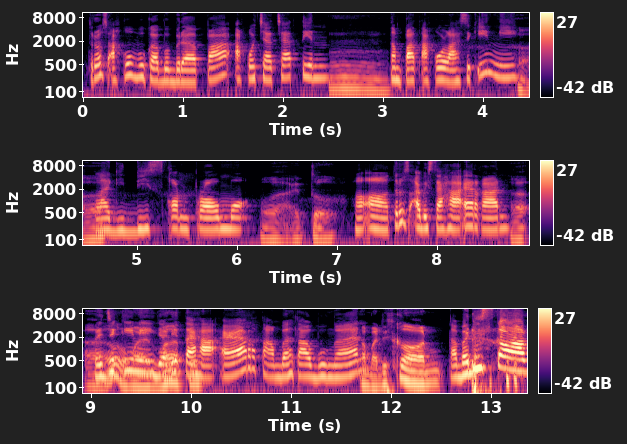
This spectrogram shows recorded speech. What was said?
Terus aku buka beberapa Aku chat-chatin Hmm. Tempat aku lasik ini Lagi diskon promo Wah itu Heeh, Terus abis THR kan Heeh, Rezeki oh, nih Jadi tuh. THR Tambah tabungan tambah diskon. Tambah diskon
